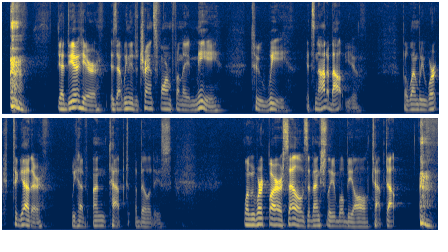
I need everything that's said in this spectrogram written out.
the idea here is that we need to transform from a me to we. It's not about you, but when we work together, we have untapped abilities. When we work by ourselves, eventually we'll be all tapped out.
